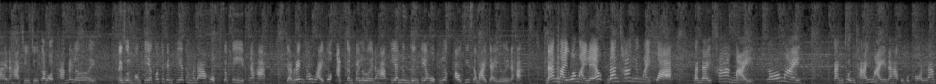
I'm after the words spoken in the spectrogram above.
าย ๆ นะคะ ชิวๆตลอดทางได้เลย ในส่วนของเกียร์ก็จะเป็นเกียร์ธรรมดา 6 สปีดนะคะ จะเร่งเท่าไหร่ก็อัดกันไปเลยนะคะ เกียร์1ถึงเกียร์6เลือกเอาที่สบายใจเลยนะคะ ด้านในว่าใหม่แล้ว ด้านข้างยังใหม่กว่า บันไดข้างใหม่ ล้อใหม่ กันชนท้ายใหม่นะคะ อุปกรณ์ลาก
